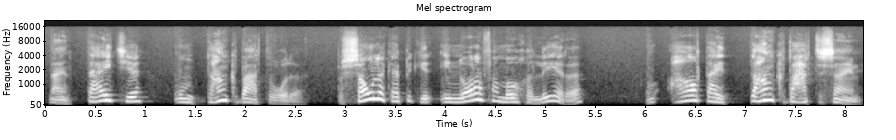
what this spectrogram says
na een tijdje ondankbaar te worden. Persoonlijk heb ik hier enorm van mogen leren om altijd dankbaar te zijn.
